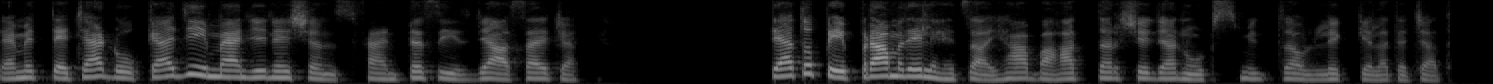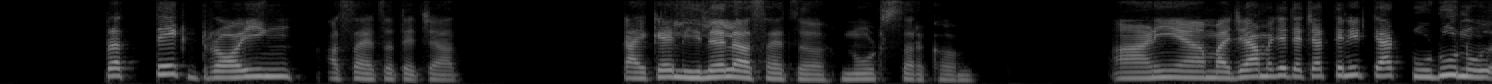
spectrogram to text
त्यामुळे त्याच्या डोक्यात जी इमॅजिनेशन्स फॅन्टसीज ज्या असायच्या त्या तो पेपरामध्ये लिहायचा. ह्या बहात्तरशे ज्या नोट्स मीचा उल्लेख केला त्याच्यात. प्रत्येक ड्रॉइंग असायचं त्याच्यात. काय काय लिहिलेलं असायचं नोट्स सारखं. आणि मजा म्हणजे त्याच्यात त्यांनी त्या टू डू नो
